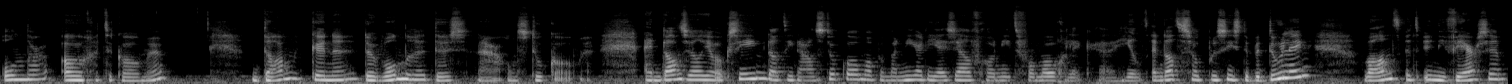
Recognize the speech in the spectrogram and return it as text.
onder ogen te komen, dan kunnen de wonderen dus naar ons toe komen. En dan zul je ook zien dat die naar ons toe komen op een manier die jij zelf gewoon niet voor mogelijk uh, hield. En dat is ook precies de bedoeling, want het universum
